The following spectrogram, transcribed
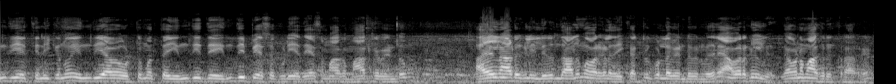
இந்தியை திணிக்கணும். இந்தியாவை ஒட்டுமொத்த இந்தி இந்தி பேசக்கூடிய தேசமாக மாற்ற வேண்டும். அயல்நாடுகளில் இருந்தாலும் அவர்கள் அதை கற்றுக்கொள்ள வேண்டும் என்பதிலே அவர்கள் கவனமாக இருக்கிறார்கள்.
